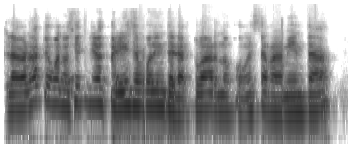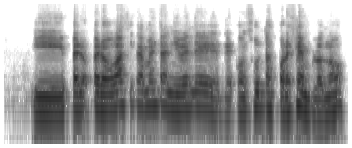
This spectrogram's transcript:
la verdad que bueno, sí he tenido experiencia, puedo interactuar ¿no? con esta herramienta, y, pero, pero básicamente a nivel de, consultas, por ejemplo, ¿no?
